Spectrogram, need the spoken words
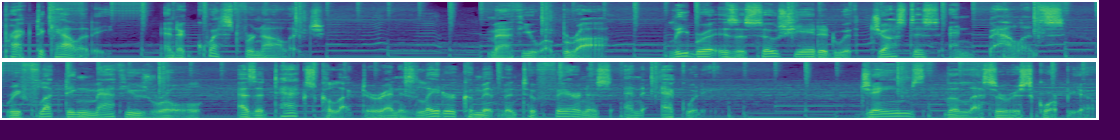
practicality, and a quest for knowledge. Matthew Libra. Libra is associated with justice and balance, reflecting Matthew's role as a tax collector and his later commitment to fairness and equity. James the Lesser is Scorpio,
